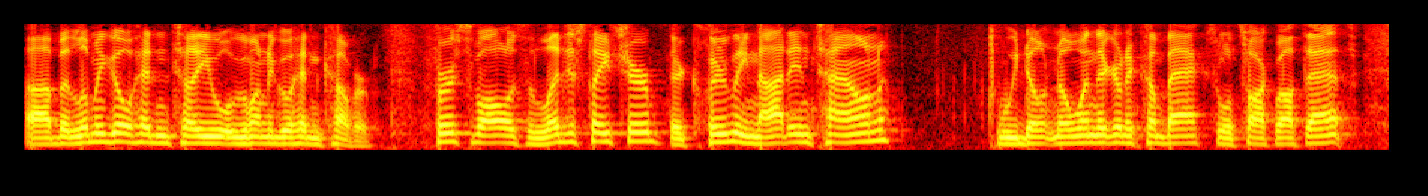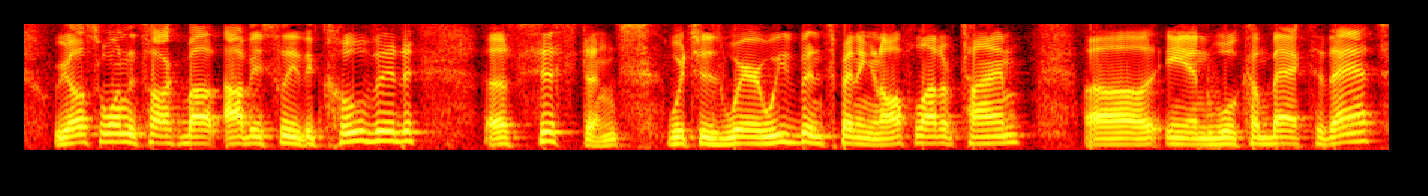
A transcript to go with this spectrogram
uh, but let me go ahead and tell you what we want to go ahead and cover. First of all, is the legislature. They're clearly not in town. We don't know when they're going to come back, so we'll talk about that. We also want to talk about, obviously, the COVID assistance, which is where we've been spending an awful lot of time, uh, and we'll come back to that.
